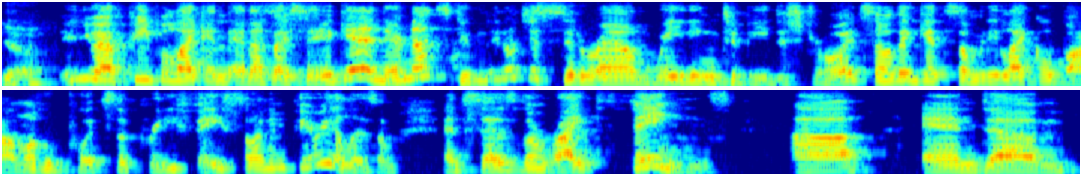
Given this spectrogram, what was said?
Yeah. And you have people like, and, and as I say again, they're not stupid. They don't just sit around waiting to be destroyed. So they get somebody like Obama who puts a pretty face on imperialism and says the right things. Uh, and um,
